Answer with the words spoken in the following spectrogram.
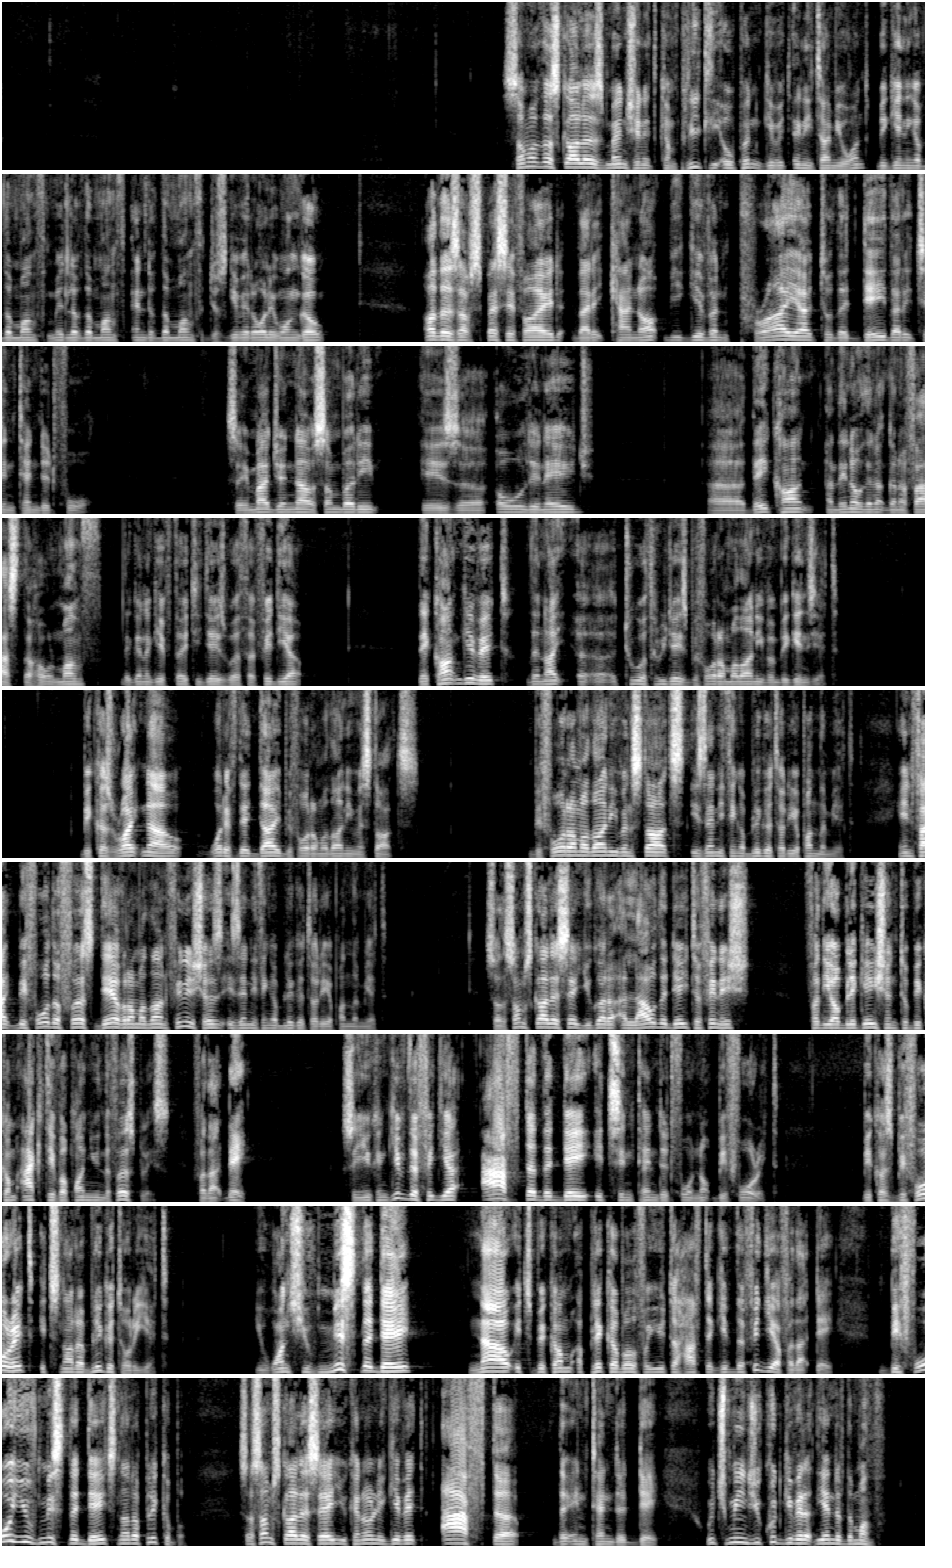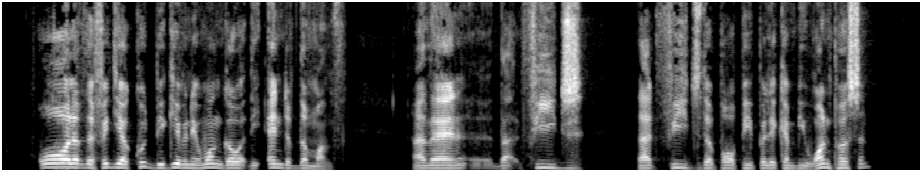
Some of the scholars mention it completely open, give it any time you want, beginning of the month, middle of the month, end of the month, just give it all in one go. Others have specified that it cannot be given prior to the day that it's intended for. So imagine now somebody is uh, old in age, uh, they can't, and they know they're not going to fast the whole month. They're going to give 30 days worth of fidya. They can't give it the night, uh, uh, two or three days before Ramadan even begins yet. Because right now, what if they die before Ramadan even starts? Before Ramadan even starts, is anything obligatory upon them yet? In fact, before the first day of Ramadan finishes, is anything obligatory upon them yet? So some scholars say you got to allow the day to finish for the obligation to become active upon you in the first place for that day. So you can give the fidya after the day it's intended for, not before it. Because before it, it's not obligatory yet. You once you've missed the day, now it's become applicable for you to have to give the fidya for that day. Before you've missed the day, it's not applicable. So some scholars say you can only give it after the intended day, which means you could give it at the end of the month all of the fidya could be given in one go at the end of the month. And then uh, that feeds that feeds the poor people. It can be one person,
